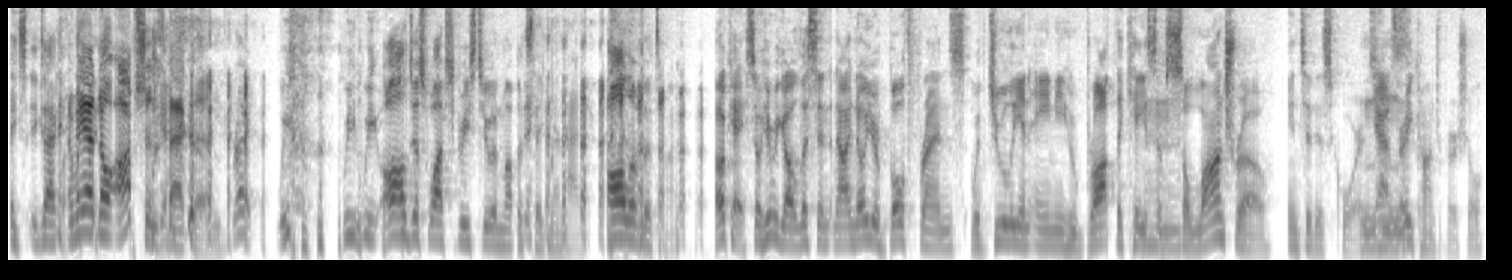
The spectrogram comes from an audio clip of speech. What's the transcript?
Ex- exactly. And we had no options back then. right. We, we we all just watched Grease 2 and Muppets Take Manhattan all of the time. Okay, so here we go. Listen, now I know you're both friends with Julie and Amy who brought the case of cilantro into this court. Yes. Very controversial.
